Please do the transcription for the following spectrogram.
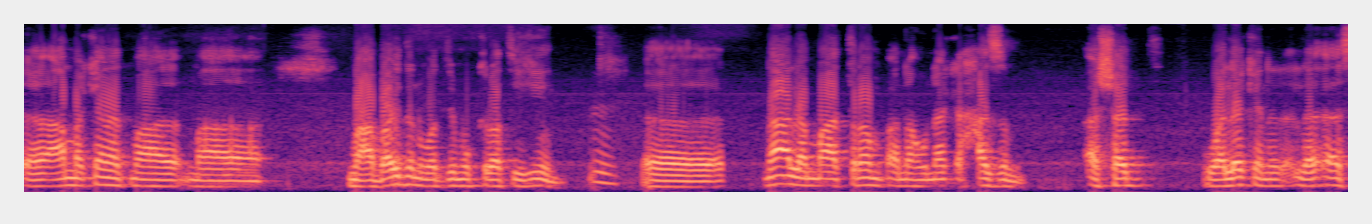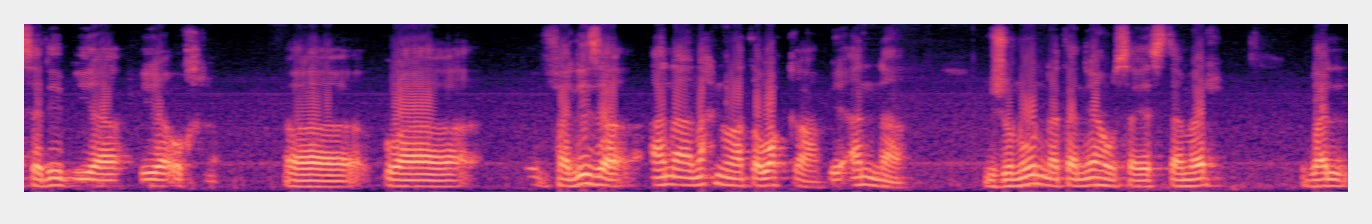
عما كانت مع مع مع بايدن والديمقراطيين. نعلم مع ترامب أن هناك حزم أشد ولكن الأساليب هي هي أخرى. و فلذا أنا نحن نتوقع بأن جنون نتنياهو سيستمر بل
